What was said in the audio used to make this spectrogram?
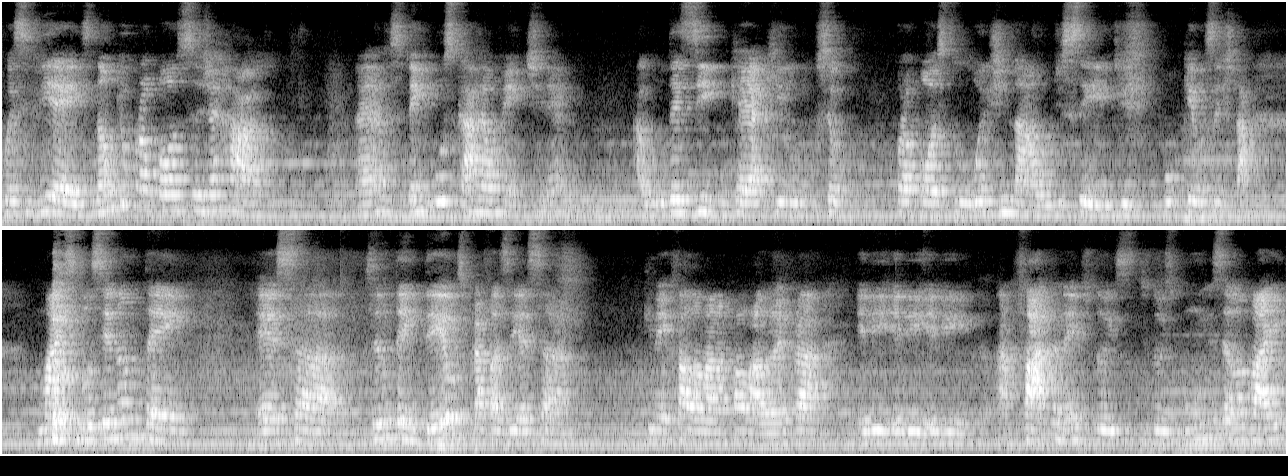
com esse viés, não que o propósito seja errado, né? Você tem que buscar realmente, né? O desígnio, que é aquilo, o seu propósito original de ser, de por que você está. Mas se você não tem essa, você não tem Deus para fazer essa, que nem fala lá na palavra, né? Para ele, ele, ele a faca né, de, dois, de dois ela vai,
